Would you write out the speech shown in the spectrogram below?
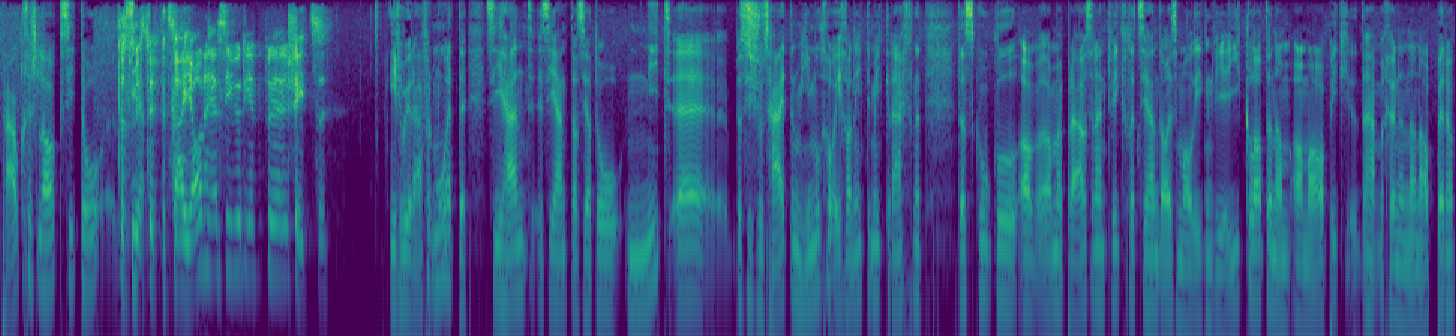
Paukenschlag hier. Das müsste etwa zwei Jahre her sein, würde ich schätzen. Ich würde auch vermuten, sie haben, sie haben das ja hier nicht, äh, das ist aus heiterem Himmel gekommen. Ich habe nicht damit gerechnet, dass Google am, am Browser entwickelt. Sie haben uns mal irgendwie eingeladen am, am Abend, da hat man können an Apero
